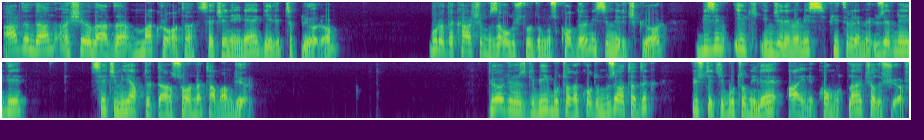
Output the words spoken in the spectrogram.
Ardından aşağılarda makro ata seçeneğine gelip tıklıyorum. Burada karşımıza oluşturduğumuz kodların isimleri çıkıyor. Bizim ilk incelememiz filtreleme üzerineydi. Seçimi yaptıktan sonra tamam diyorum. Gördüğünüz gibi butona kodumuzu atadık. Üstteki buton ile aynı komutla çalışıyor.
